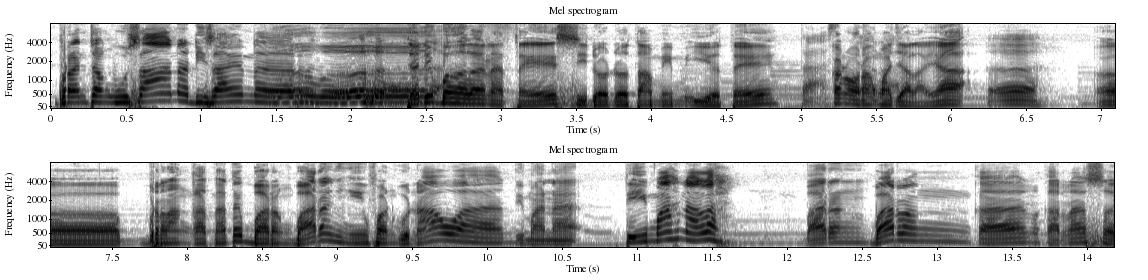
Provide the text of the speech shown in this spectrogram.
perancang busana desainer. Jadi baheulana teh si Dodo Tamim ieu teh kan orang. Majalaya. Heeh. Eh berangkat teh bareng-bareng yang Ivan Gunawan. Di mana? Di imahna lah. Bareng Bareng kan karena se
